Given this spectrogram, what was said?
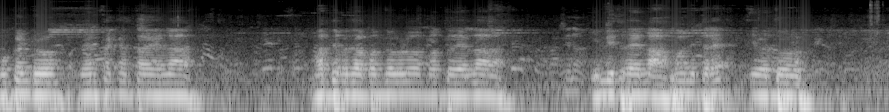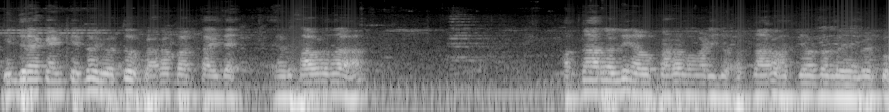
ಮುಖಂಡರು, ಇರ್ತಕ್ಕಂಥ ಎಲ್ಲ ಮಾಧ್ಯಮದ ಬಂಧುಗಳು, ಮತ್ತು ಎಲ್ಲ ಇನ್ನಿತರ ಎಲ್ಲ ಆಹ್ವಾನಿತರೆ. ಇವತ್ತು ಇಂದಿರಾ ಕ್ಯಾಂಟೀನು ಇವತ್ತು ಪ್ರಾರಂಭ ಆಗ್ತಾ ಇದೆ. ಎರಡು ಸಾವಿರದ ಹದಿನಾರರಲ್ಲಿ ನಾವು ಪ್ರಾರಂಭ ಮಾಡಿದ್ವಿ ಹದಿನಾರು, ಹದಿನೇಳರಲ್ಲೂ ಇರಬೇಕು.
